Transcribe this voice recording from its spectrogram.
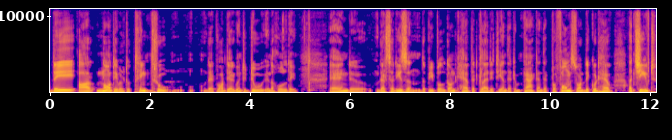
they are not able to think through that what they are going to do in the whole day and uh, that's a reason the people don't have that clarity and that impact and that performance what they could have achieved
